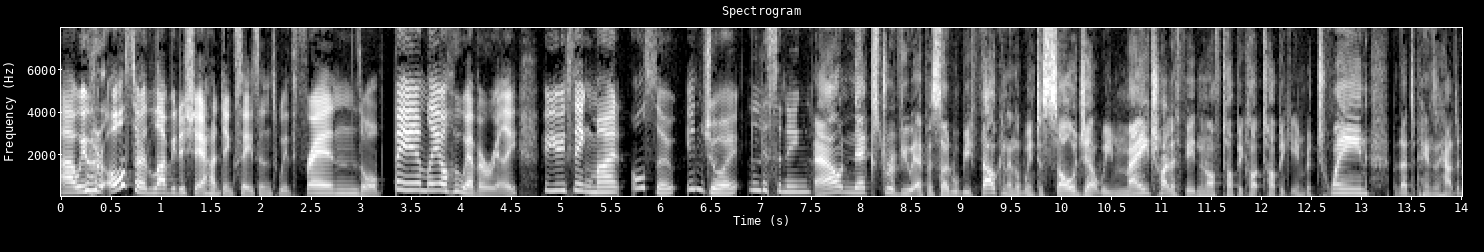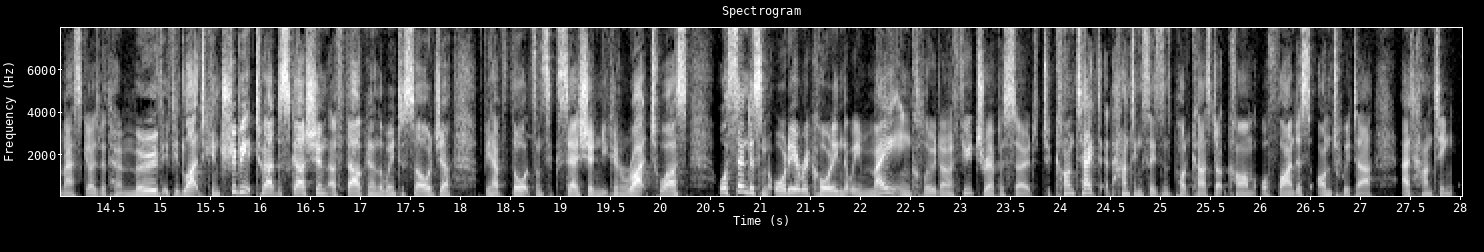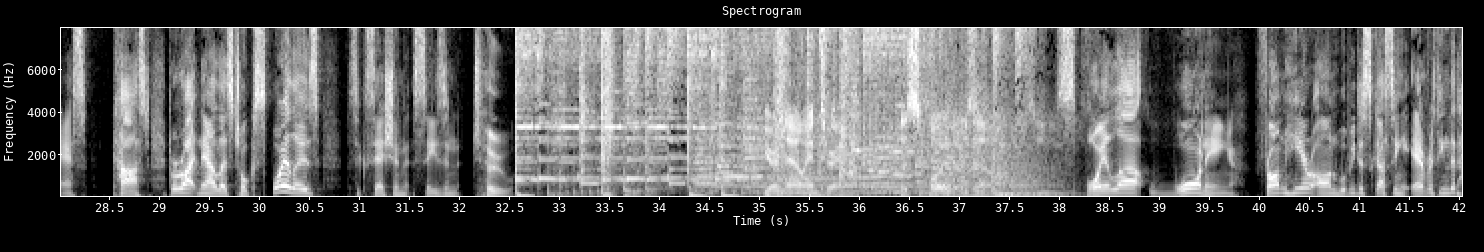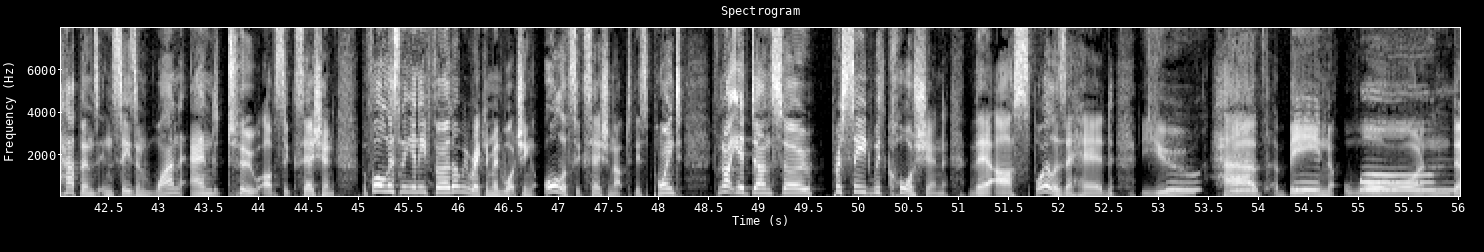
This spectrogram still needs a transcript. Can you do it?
Uh, we would also love you to share hunting seasons with friends or family or whoever, really, who you think might also enjoy listening. Our next review episode will be Falcon and the Winter Soldier. We may try to fit an off topic hot topic in between, but that depends on how Damask goes with her move. If you'd like to contribute to our discussion of Falcon and the Winter Soldier, if you have thoughts on Succession, you can write to us or send us an audio recording that we may include on a future episode to contact at huntingseasonspodcast.com or find us on Twitter at huntingscast. But right now, let's talk spoilers for Succession Season 2. You're now entering the spoiler zone. Spoiler warning. From here on, we'll be discussing everything that happens in season 1 and 2 of Succession. Before listening any further, we recommend watching all of Succession up to this point. If not yet done so, proceed with caution. There are spoilers ahead. You have been warned.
